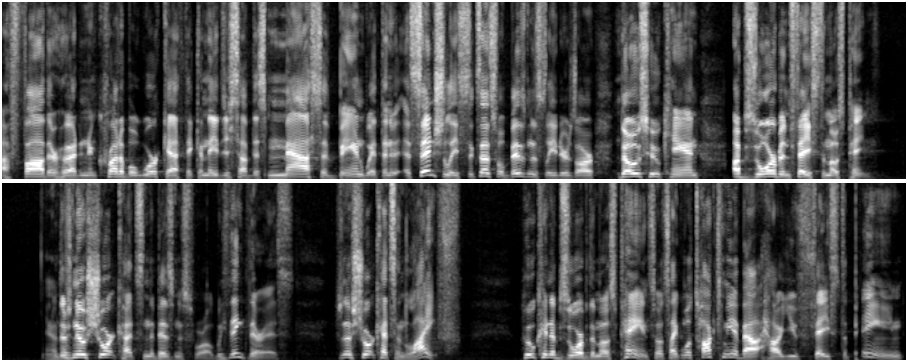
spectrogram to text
a father who had an incredible work ethic and they just have this massive bandwidth. And essentially, successful business leaders are those who can absorb and face the most pain. You know, there's no shortcuts in the business world. We think there is. There's no shortcuts in life who can absorb the most pain? So it's like, well, talk to me about how you face the pain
